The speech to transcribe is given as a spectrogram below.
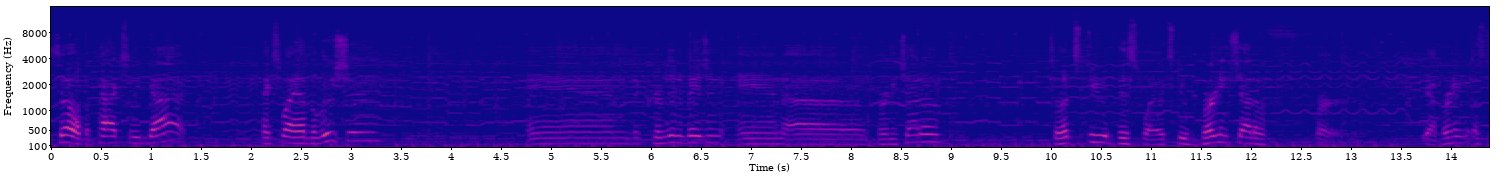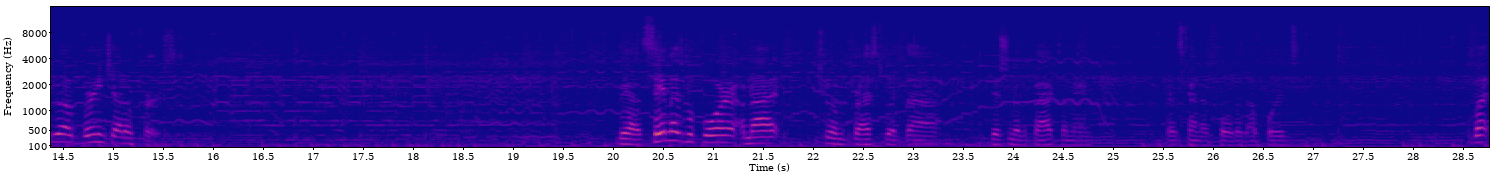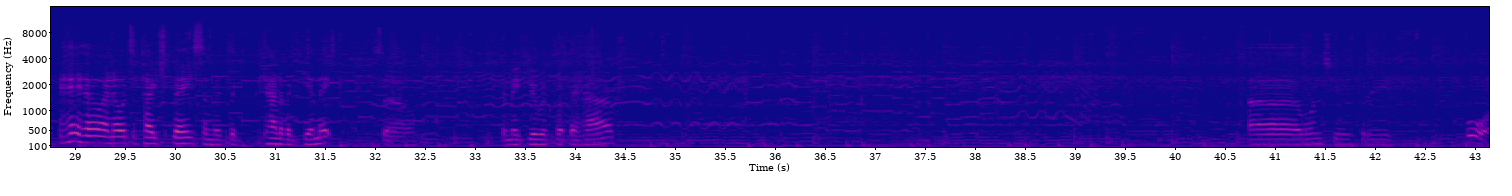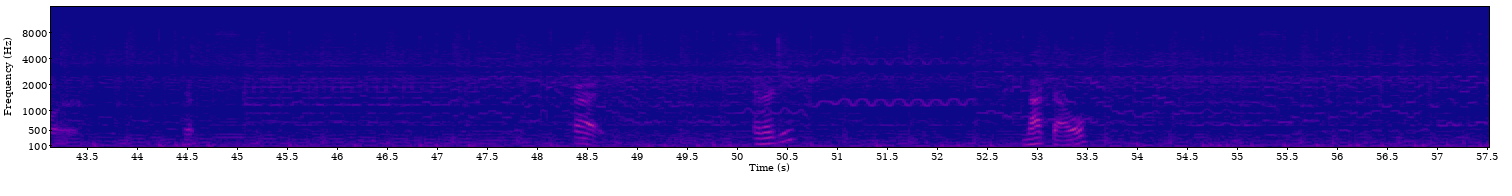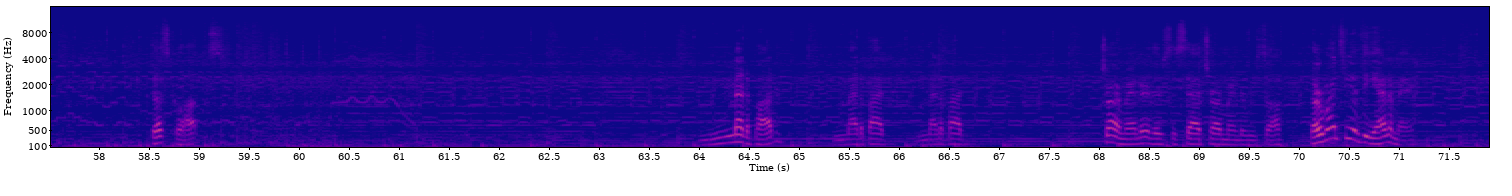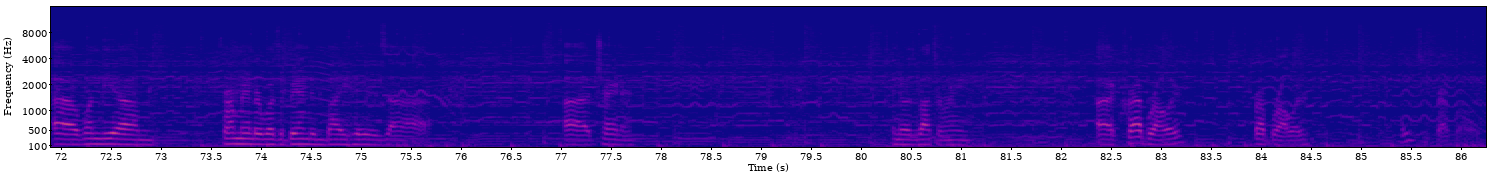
So the packs we got XY Evolution and the Crimson Invasion and uh, Burning Shadow. So let's do this way. Let's do Burning Shadow first. Yeah, Burning. Let's do a Burning Shadow first. Yeah, same as before. I'm not too impressed with uh, addition of the packs. I mean, it's kind of folded upwards. But hey ho, I know it's a tight space and it's a, kind of a gimmick, so they make do with what they have. Uh, one, two, three, four. Yep. Alright. Energy. Noctowl. Dusclops. Metapod. Metapod. Metapod. Charmander. There's the sad Charmander we saw. That reminds me of the anime. Uh, when the um, Charmander was abandoned by his uh, uh, trainer. And it was about to rain. Uh, Crabrawler. Crab Roller. I think it's Crab Roller.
